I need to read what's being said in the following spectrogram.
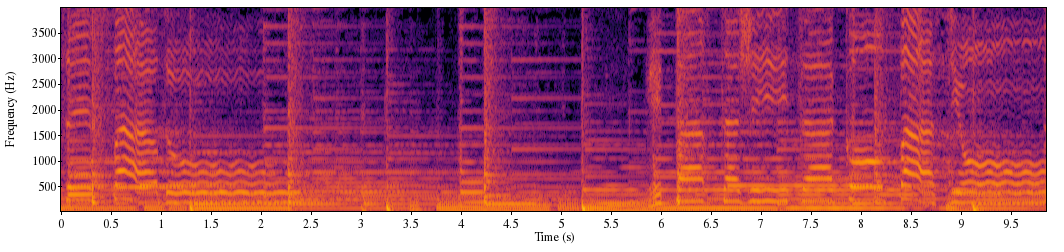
tes fardeaux et partager ta compassion.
